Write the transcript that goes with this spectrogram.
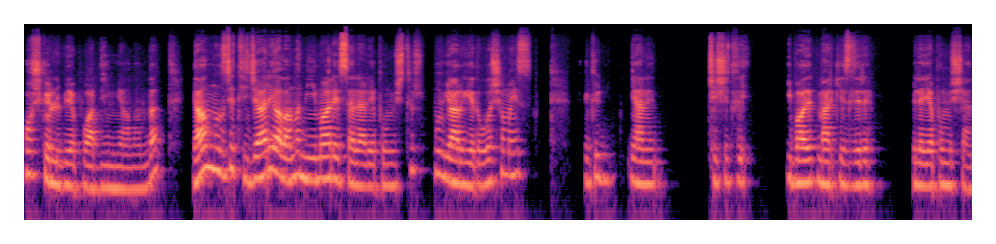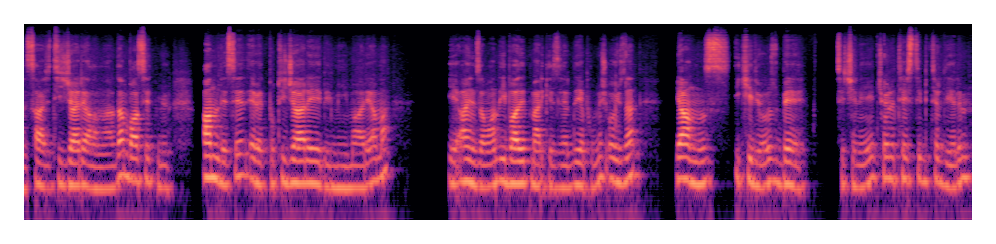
hoşgörülü bir yapı var dini alanda. Yalnızca ticari alanda mimari eserler yapılmıştır. Bu yargıya da ulaşamayız. Çünkü yani çeşitli ibadet merkezleri bile yapılmış yani sadece ticari alanlardan bahsetmiyor. Han dese evet bu ticari bir mimari ama e, aynı zamanda ibadet merkezleri de yapılmış. O yüzden yalnız 2 diyoruz B seçeneği. Şöyle testi bitir diyelim.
